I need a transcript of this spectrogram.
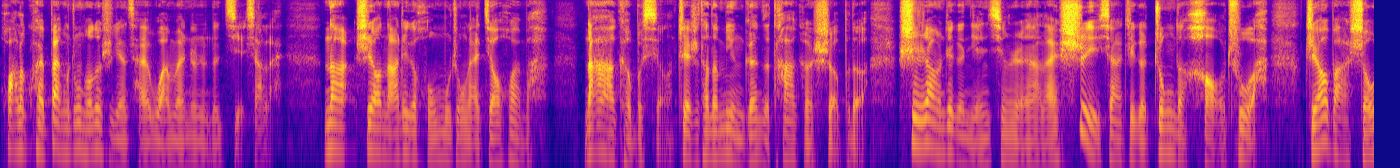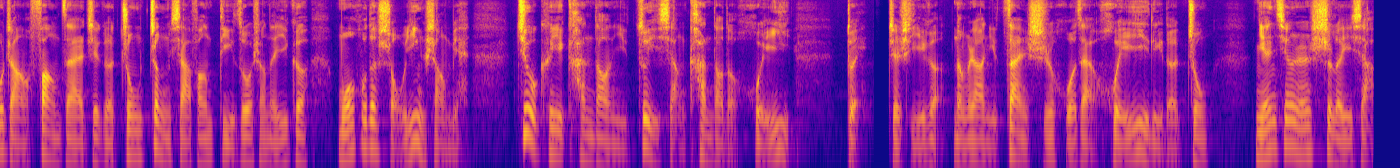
花了快半个钟头的时间才完完整整地解下来。那是要拿这个红木钟来交换吗？那可不行，这是他的命根子，他可舍不得。是让这个年轻人啊来试一下这个钟的好处啊，只要把手掌放在这个钟正下方底座上的一个模糊的手印上面，就可以看到你最想看到的回忆。这是一个能让你暂时活在回忆里的钟。年轻人试了一下，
